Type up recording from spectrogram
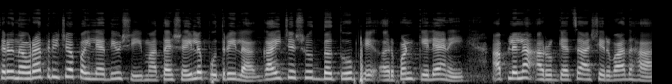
तर नवरात्रीच्या पहिल्या दिवशी माता शैलपुत्रीला गाईचे शुद्ध तूप हे अर्पण केल्याने आपल्याला आरोग्याचा आशीर्वाद हा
